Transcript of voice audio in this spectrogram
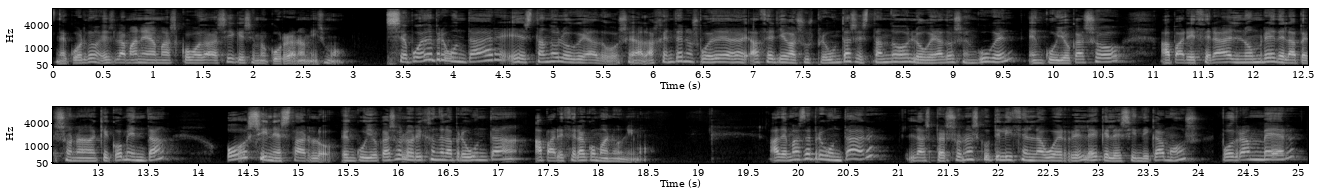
¿De acuerdo? Es la manera más cómoda así que se me ocurre ahora mismo. Se puede preguntar estando logueado, o sea, la gente nos puede hacer llegar sus preguntas estando logueados en Google, en cuyo caso aparecerá el nombre de la persona que comenta, o sin estarlo, en cuyo caso el origen de la pregunta aparecerá como anónimo. Además de preguntar, las personas que utilicen la URL que les indicamos podrán ver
